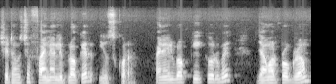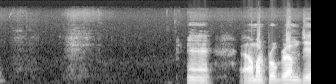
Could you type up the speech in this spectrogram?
সেটা হচ্ছে ফাইনালি ব্লকের ইউজ করা। ফাইনালি ব্লক কী করবে? যে আমার প্রোগ্রাম আমার প্রোগ্রাম যে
